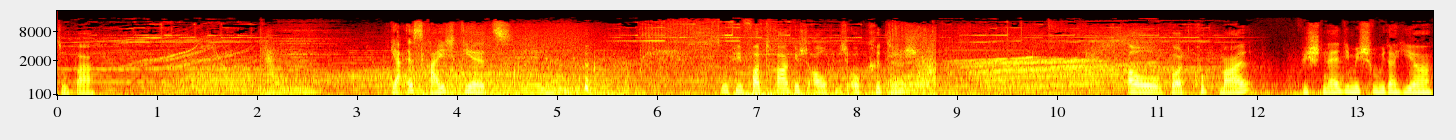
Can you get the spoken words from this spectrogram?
Super. Ja, es reicht jetzt. so viel vertrage ich auch nicht. Auch kritisch. Oh Gott, guckt mal, wie schnell die mich schon wieder hier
